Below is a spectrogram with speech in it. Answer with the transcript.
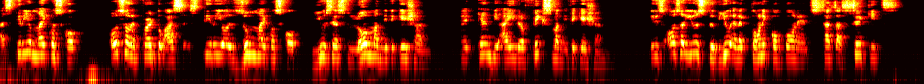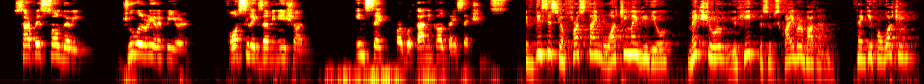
A stereo microscope, also referred to as stereo zoom microscope, uses low magnification and it can be either fixed magnification. It is also used to view electronic components such as circuits, surface soldering, jewelry repair, fossil examination, insect or botanical dissections. If this is your first time watching my video, make sure you hit the subscriber button. Thank you for watching.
